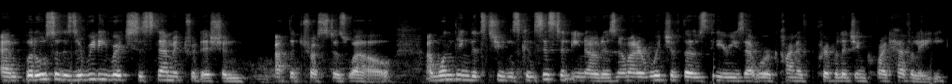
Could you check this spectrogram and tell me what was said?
Um, but also, there's a really rich systemic tradition at the trust as well. And one thing that students consistently notice, no matter which of those theories that we're kind of privileging quite heavily,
